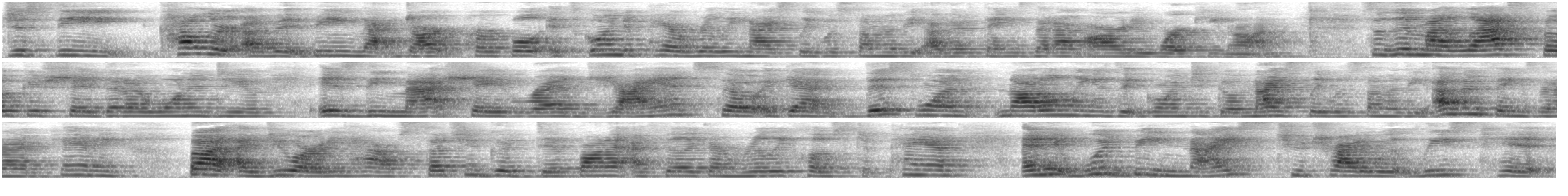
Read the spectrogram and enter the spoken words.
just the color of it being that dark purple, it's going to pair really nicely with some of the other things that I'm already working on. So then my last focus shade that I want to do is the matte shade Red Giant. So again, this one, not only is it going to go nicely with some of the other things that I'm panning, but I do already have such a good dip on it. I feel like I'm really close to pan, and it would be nice to try to at least hit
